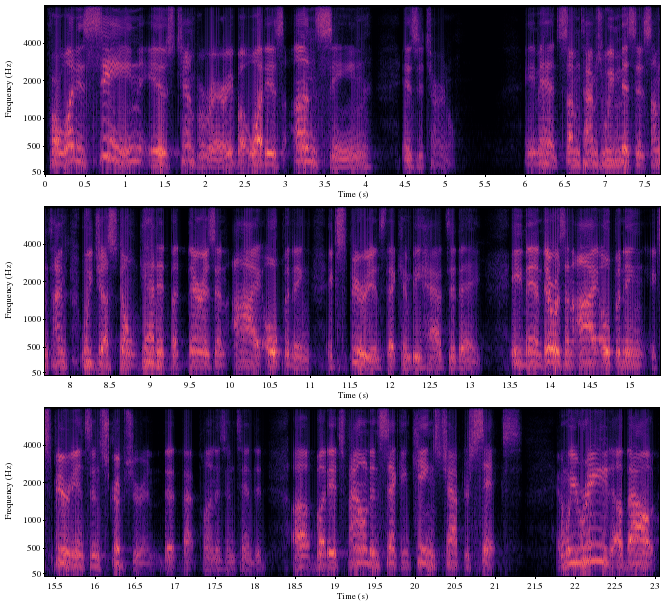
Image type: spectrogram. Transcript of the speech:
For what is seen is temporary, but what is unseen is eternal. Amen. Sometimes we miss it. Sometimes we just don't get it, but there is an eye-opening experience that can be had today amen, there was an eye-opening experience in Scripture, and that, that pun is intended. Uh, but it's found in 2 Kings chapter 6. And we read about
